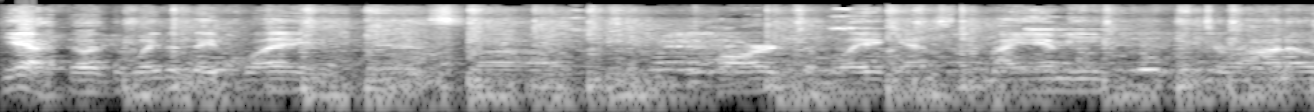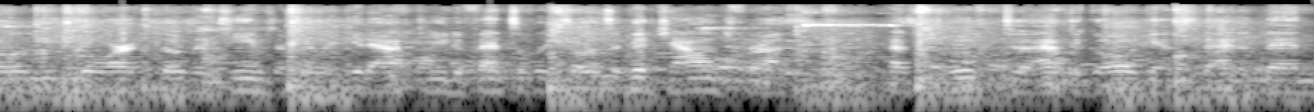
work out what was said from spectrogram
yeah, the, the, way that they play is. Uh, hard to play against. Miami, Toronto, New York, those are teams that really get after you defensively. So it's a good challenge for us as a group to have to go against that and then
